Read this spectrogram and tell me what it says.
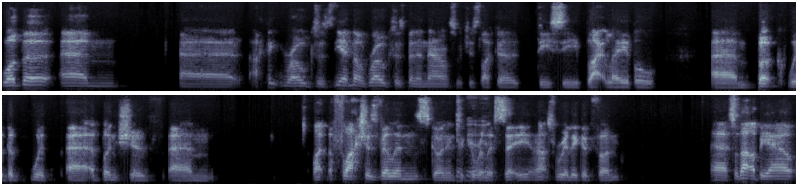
Well, the um, uh, I think Rogues is yeah no Rogues has been announced, which is like a DC Black Label um book with a with uh, a bunch of um like the Flash's villains going into Yep, yep, Gorilla. City, and that's really good fun. Uh, so that'll be out.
